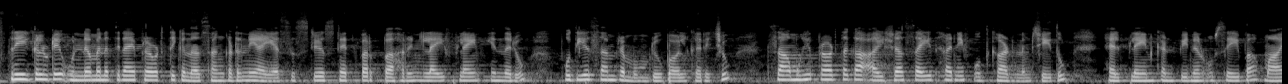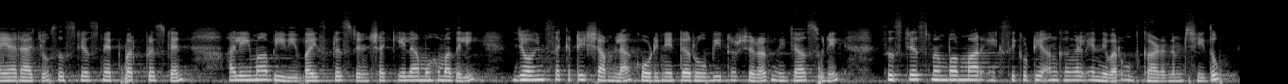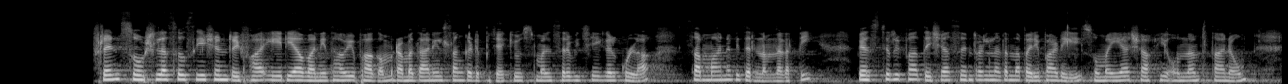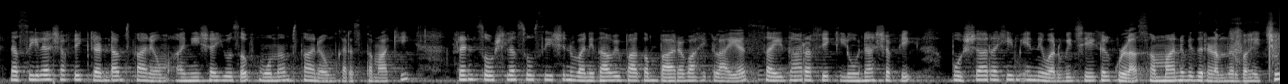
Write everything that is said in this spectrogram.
സ്ത്രീകളുടെ ഉന്നമനത്തിനായി പ്രവർത്തിക്കുന്ന സംഘടനയായ sisters network Bahrain life line എന്നൊരു പുതിയ സംരംഭം രൂപവൽക്കരിച്ചു. സാമൂഹ്യ പ്രവർത്തക ഐഷ സയ്യിദ് ഹനീഫ് ഉദ്ഘാടനം ചെയ്തു. Help line convener Usaiba Maya Raju sisters network president Aleema Beevi vice president Shakeela Muhammad Ali joint secretary Shamla coordinator Ruby treasurer Nija Sunil sisters മെമ്പർമാർ എക്സിക്യൂട്ടീവ് അംഗങ്ങൾ എന്നിവർ ഉദ്ഘാടനം ചെയ്തു. Friends social association Riffa area വനിതാ വിഭാഗം റമദാനിൽ സംഘടിപ്പിച്ച quiz മത്സര വിജയികൾക്കുള്ള സമ്മാന വിതരണം നടത്തി. വെസ്റ്റ് റിഫ ദിശ സെന്ററിൽ നടന്ന പരിപാടിയിൽ സുമയ്യ ഷാഫി ഒന്നാം സ്ഥാനവും നസീല ഷഫീഖ് രണ്ടാം സ്ഥാനവും അനീഷ യൂസഫ് മൂന്നാം സ്ഥാനവും കരസ്ഥമാക്കി. ഫ്രണ്ട്സ് സോഷ്യൽ അസോസിയേഷൻ വനിതാ വിഭാഗം ഭാരവാഹികളായ സൈദ റഫീഖ് ലൂന ഷഫീഖ് ബുഷ റഹീം എന്നിവർ വിജയികൾക്കുള്ള സമ്മാന വിതരണം നിർവഹിച്ചു.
